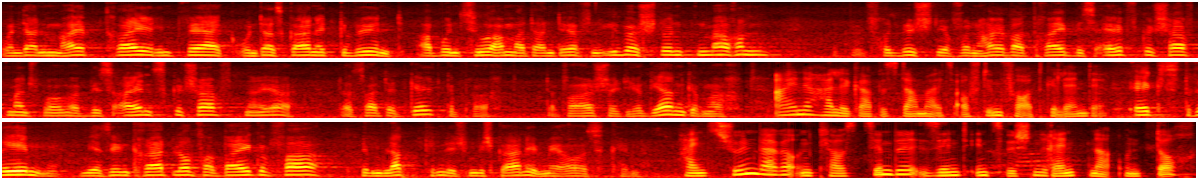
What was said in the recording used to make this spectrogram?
und dann um halb drei im Werk und das gar nicht gewöhnt. Ab und zu haben wir dann dürfen Überstunden machen. Frisch dir von halber drei bis elf geschafft, manchmal haben wir bis eins geschafft. Naja, das hat das Geld gebracht. Da du dir gern gemacht. Eine Halle gab es damals auf dem Ford-Gelände. Extrem. Wir sind gerade noch vorbeigefahren. Im Lack kann ich mich gar nicht mehr auskennen. Heinz Schönberger und Klaus Zimbel sind inzwischen Rentner und doch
